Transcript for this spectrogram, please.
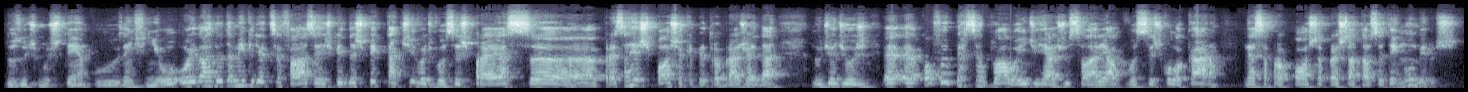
dos últimos tempos, enfim. O, o, Eduardo, eu também queria que você falasse a respeito da expectativa de vocês para essa, essa resposta que a Petrobras vai dar no dia de hoje. É, é, qual foi o percentual aí de reajuste salarial que vocês colocaram nessa proposta para estatal? Você tem números?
